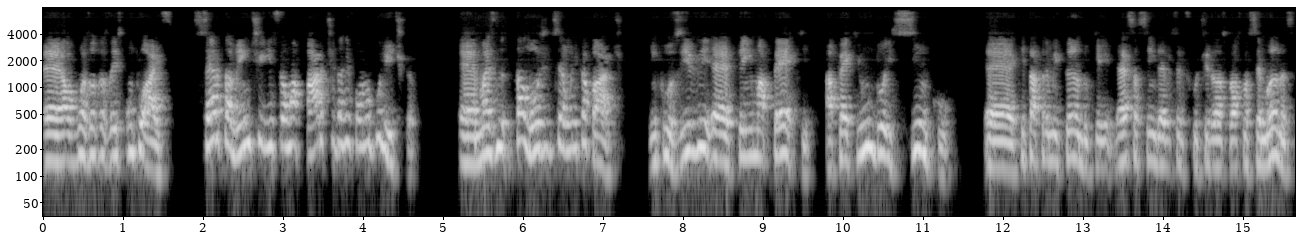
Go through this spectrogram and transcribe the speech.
é, algumas outras leis pontuais. Certamente isso é uma parte da reforma política, é, mas está longe de ser a única parte. Inclusive, é, tem uma PEC, a PEC 125, é, que está tramitando, que essa sim deve ser discutida nas próximas semanas,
